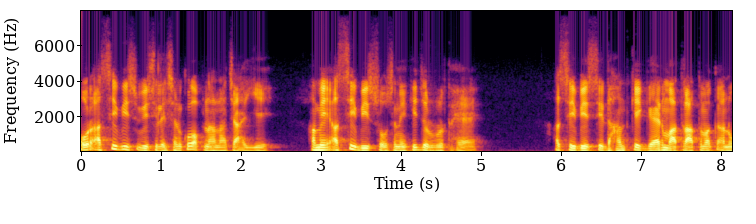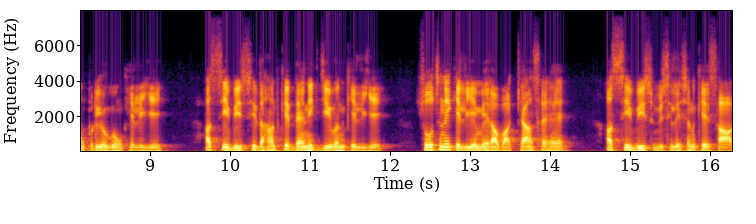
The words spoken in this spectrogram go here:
और अस्सी बीस विश्लेषण को अपनाना चाहिए। हमें अस्सी बीस सोचने की ज़रूरत है। अस्सी बीस सिद्धांत के गैर मात्रात्मक अनुप्रयोगों के लिए, अस्सी बीस सिद्धांत के दैनिक जीवन के लिए सोचने के लिए मेरा वाक्यांश है। अस्सी बीस विश्लेषण के साथ,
